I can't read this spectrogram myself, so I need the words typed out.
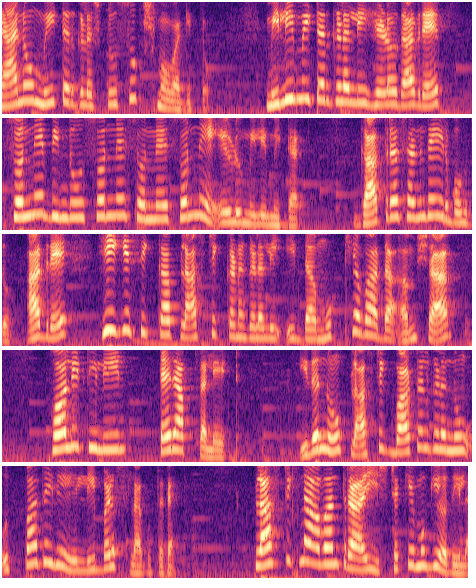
ನ್ಯಾನೋಮೀಟರ್ಗಳಷ್ಟು ಸೂಕ್ಷ್ಮವಾಗಿತ್ತು. ಮಿಲಿಮೀಟರ್ಗಳಲ್ಲಿ ಹೇಳೋದಾದರೆ ಸೊನ್ನೆ ಬಿಂದು ಸೊನ್ನೆ ಸೊನ್ನೆ ಸೊನ್ನೆ ಏಳು ಮಿಲಿಮೀಟರ್. ಗಾತ್ರ ಸಣ್ಣದೇ ಇರಬಹುದು, ಆದರೆ ಹೀಗೆ ಸಿಕ್ಕ ಪ್ಲಾಸ್ಟಿಕ್ ಕಣಗಳಲ್ಲಿ ಇದ್ದ ಮುಖ್ಯವಾದ ಅಂಶ ಪಾಲಿಥಿಲೀನ್ ಟೆರಾಪ್ತಲೇಟ್. ಇದನ್ನು ಪ್ಲಾಸ್ಟಿಕ್ ಬಾಟಲ್ಗಳನ್ನು ಉತ್ಪಾದನೆಯಲ್ಲಿ ಬಳಸಲಾಗುತ್ತದೆ. ಪ್ಲಾಸ್ಟಿಕ್ನ ಅವಾಂತರ ಇಷ್ಟಕ್ಕೆ ಮುಗಿಯೋದಿಲ್ಲ.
